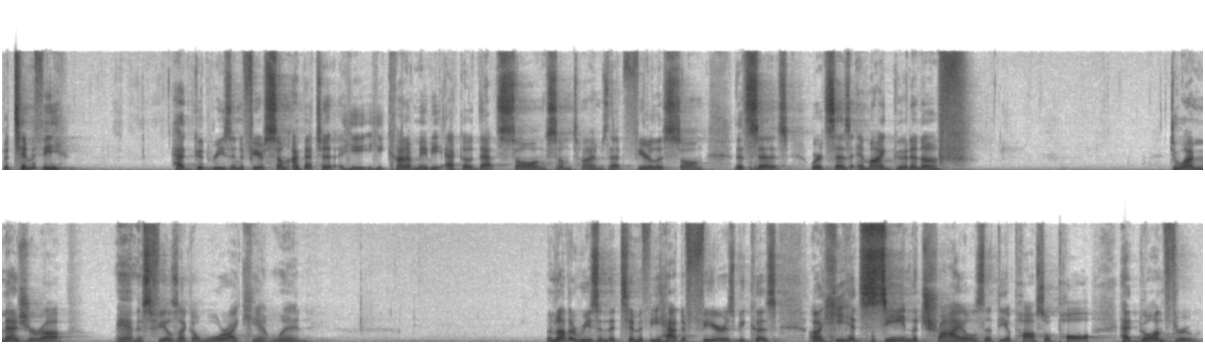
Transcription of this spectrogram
But Timothy had good reason to fear. Some, I bet you he, he kind of maybe echoed that song sometimes, that fearless song that says, where it says, Am I good enough? Do I measure up? Man, this feels like a war I can't win. Another reason that Timothy had to fear is because uh, he had seen the trials that the Apostle Paul had gone through.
